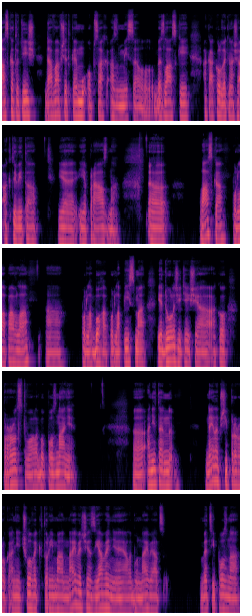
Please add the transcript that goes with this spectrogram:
Láska totiž dáva všetkému obsah a zmysel. Bez lásky akákoľvek naša aktivita je, je prázdna. E, láska podľa Pavla a podľa Boha, podľa písma je dôležitejšia ako proroctvo alebo poznanie. E, ani ten najlepší prorok, ani človek, ktorý má najväčšie zjavenie alebo najviac veci pozná,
